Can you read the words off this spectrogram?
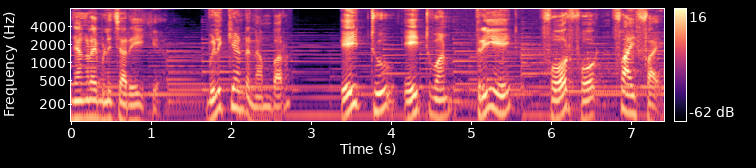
ഞങ്ങളെ വിളിച്ചറിയിക്കുക. വിളിക്കേണ്ട number eight two eight one three eight four four five five.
